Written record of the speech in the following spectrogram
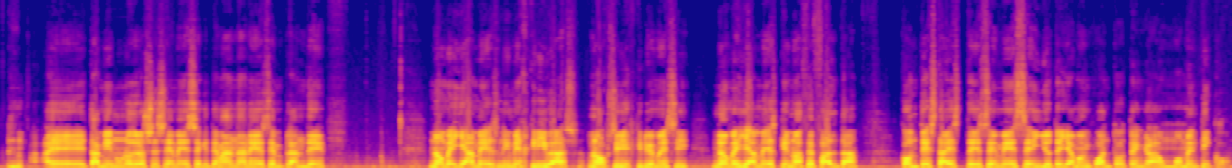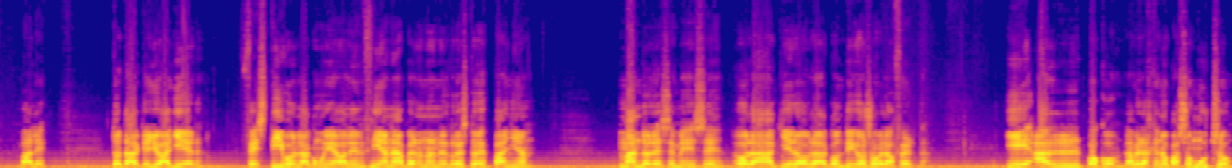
eh, también uno de los SMS que te mandan es en plan de, no me llames ni me escribas, no, sí, escríbeme sí, no me llames, que no hace falta, contesta este SMS y yo te llamo en cuanto tenga un momentico, ¿vale? Total, que yo ayer, festivo en la comunidad valenciana, pero no en el resto de España, mando el SMS, hola, quiero hablar contigo sobre la oferta. Y al poco, la verdad es que no pasó mucho,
